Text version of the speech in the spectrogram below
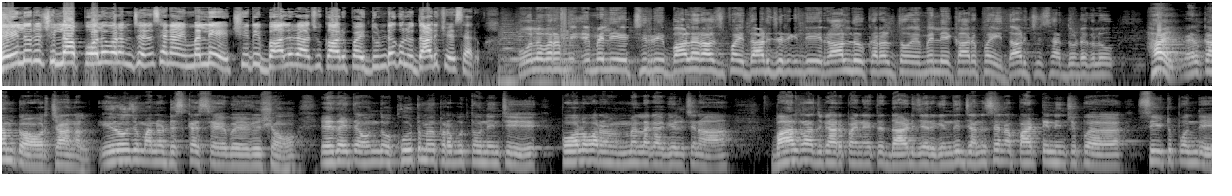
ఏలూరు జిల్లా పోలవరం జనసేన ఎమ్మెల్యే చిరి బాలరాజు కారుపై దుండగులు దాడి చేశారు. పోలవరం ఎమ్మెల్యే చిర్రి బాలరాజుపై దాడి జరిగింది. రాళ్ళు కర్రలతో ఎమ్మెల్యే కారుపై దాడి చేశారు దుండగులు. Hi welcome to our channel. ఈరోజు మనం డిస్కస్ చేయబోయే విషయం ఏదైతే ఉందో కూటమి ప్రభుత్వం నుంచి పోలవరం ఎమ్మెల్యేగా గెలిచిన బాలరాజు గారిపైన అయితే దాడి జరిగింది. జనసేన పార్టీ నుంచి సీటు పొంది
